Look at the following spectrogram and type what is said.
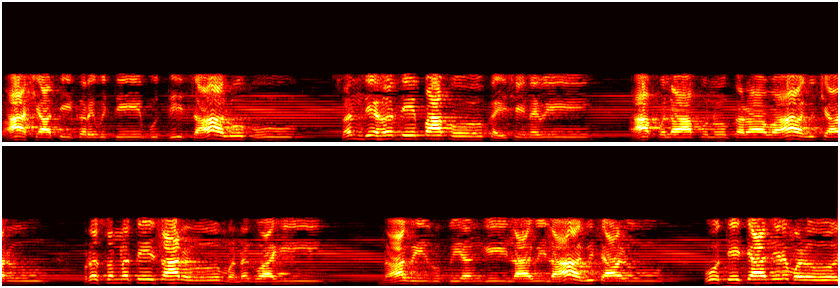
भाषा ते करविते बुद्धीचा लोपू संदेह ते पाप कैसे नवे आपला आपण करावा विचारू. प्रसन्नते सार मनग्वाही नावे रूपी अंगी लाविला विटाळू. होते त्या निर्मळ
